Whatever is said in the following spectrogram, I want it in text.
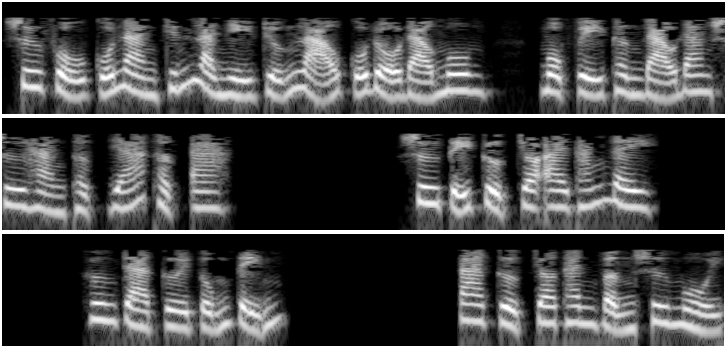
Sư phụ của nàng chính là nhị trưởng lão của độ đạo môn, một vị thần đạo đan sư hàng thật giá thật a. Sư tỷ cược cho ai thắng đây? Hương trà cười tủm tỉm. Ta cược cho thanh vận sư muội.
